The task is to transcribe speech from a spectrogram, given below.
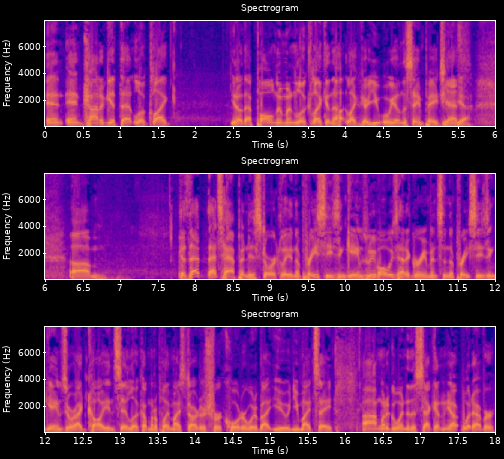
and and kind of get that look like, you know, that Paul Newman look like in the like. Are you? Are we on the same page? Yes. Yeah. Um, because that that's happened historically in the preseason games. We've always had agreements in the preseason games where I'd call you and say, "Look, I'm going to play my starters for a quarter. What about you?" And you might say, "I'm going to go into the second, whatever."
